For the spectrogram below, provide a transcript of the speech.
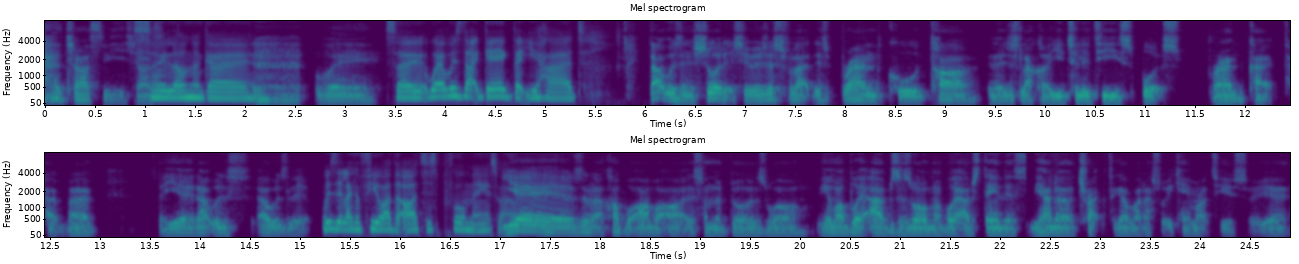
trust me, trust so me. long ago. Way. So where was that gig that you had? that was in Shoreditch. It was just for like this brand called Tar. You know, just like a utility sports brand type type vibe. So yeah, that was that was lit. Was it like a few other artists performing as well? Yeah, it there's a couple other artists on the bill as well. Me and my boy Abs as well. My boy Abs Stainless. We had a track together. That's what we came out to. You. So yeah.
